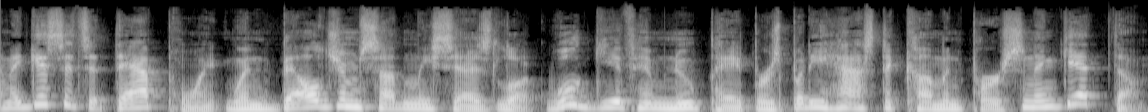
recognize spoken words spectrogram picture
And I guess it's at that point when Belgium suddenly says, look, we'll give him new papers, but he has to come in person and get them.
